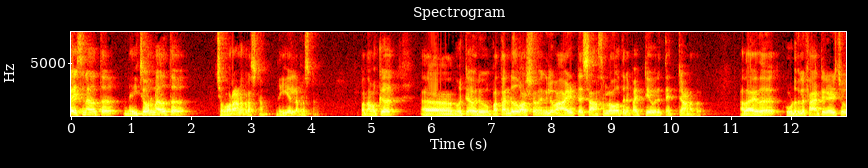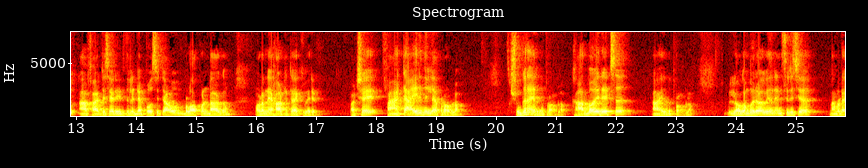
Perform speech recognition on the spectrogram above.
റൈസിനകത്ത് നെയ്ച്ചോറിനകത്ത് ചോറാണ് പ്രശ്നം നെയ്യല്ല പ്രശ്നം. അപ്പം നമുക്ക് നൂറ്റ ഒരു പത്തൊൻപത് വർഷമെങ്കിലും ആയിട്ട് ശാസ്ത്രലോകത്തിന് പറ്റിയ ഒരു തെറ്റാണത്. അതായത് കൂടുതൽ ഫാറ്റ് കഴിച്ചു ആ ഫാറ്റ് ശരീരത്തിൽ ഡെപ്പോസിറ്റ് ആവും ബ്ലോക്ക് ഉണ്ടാകും ഉടനെ ഹാർട്ട് അറ്റാക്ക് വരും. പക്ഷേ ഫാറ്റ് ആയിരുന്നില്ല പ്രോബ്ലം ഷുഗർ ആയിരുന്നു പ്രോബ്ലം കാർബോഹൈഡ്രേറ്റ്സ് ആയിരുന്നു പ്രോബ്ലം ലോകം പുരോഗതിനനുസരിച്ച് നമ്മുടെ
